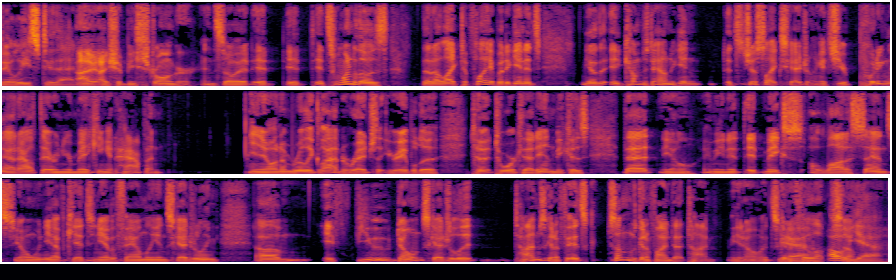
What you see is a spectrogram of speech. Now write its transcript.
to at least do that. I, I should be stronger, and so it, it it it's one of those that I like to play. But again, it's you know it comes down again. It's just like scheduling. It's you're putting that out there and you're making it happen. You know, and I'm really glad to Reg that you're able to to to work that in because that you know, I mean, it it makes a lot of sense. You know, when you have kids and you have a family and scheduling, um, if you don't schedule it, time's gonna fit. It's something's gonna find that time. You know, it's gonna yeah. fill up. Oh so, yeah.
